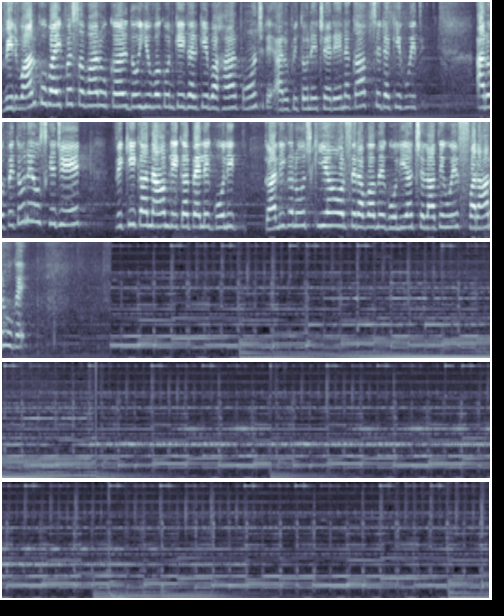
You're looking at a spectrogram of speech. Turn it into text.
वीरवार को बाइक पर सवार होकर दो युवक उनके घर के बाहर पहुँच गए। आरोपितों ने चेहरे नकाब से ढके हुए थे। आरोपितों ने उसके जेठ विक्की का नाम लेकर पहले गोली, गाली गलोच किया और फिर हवा में गोलियाँ चलाते हुए फरार हो गए। you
